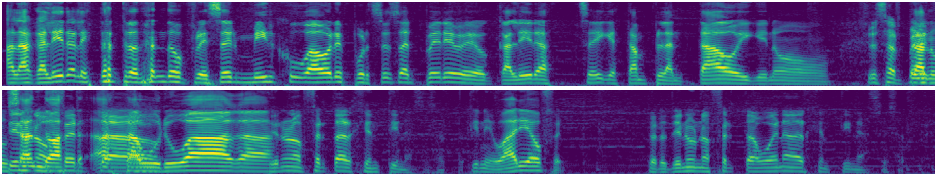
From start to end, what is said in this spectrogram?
A la Calera le están tratando de ofrecer mil jugadores por César Pérez, pero Calera sé que están plantados y que no César Pérez están usando hasta, oferta. hasta Buruaga. Tiene una oferta de Argentina, César Pérez. Tiene varias ofertas. Pero tiene una oferta buena de Argentina, César Pérez.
